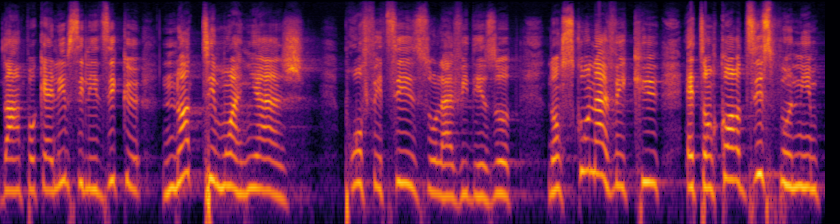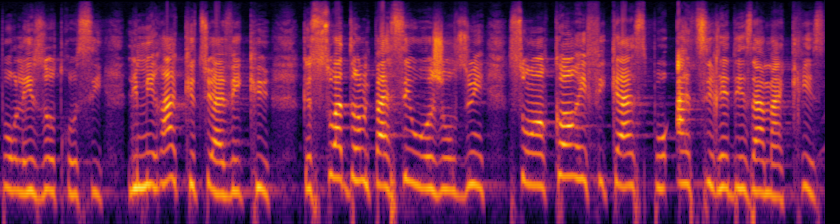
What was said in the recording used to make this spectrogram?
dans Apocalypse, il est dit que notre témoignage prophétise sur la vie des autres. Donc, ce qu'on a vécu est encore disponible pour les autres aussi. Les miracles que tu as vécus, que ce soit dans le passé ou aujourd'hui, sont encore efficaces pour attirer des âmes à Christ.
